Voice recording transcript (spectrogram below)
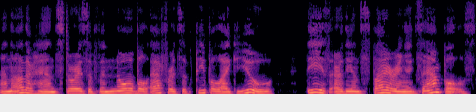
On the other hand, stories of the noble efforts of people like you, these are the inspiring examples.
